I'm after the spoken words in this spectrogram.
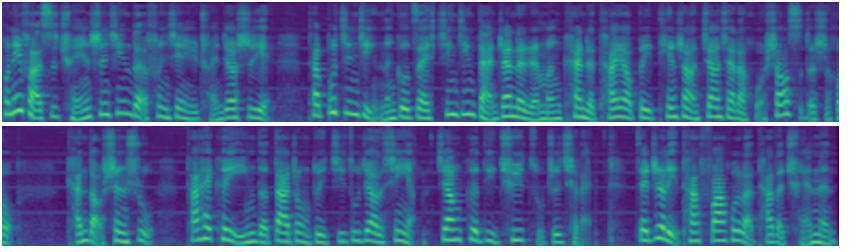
普尼法斯全身心地奉献于传教事业。他不仅仅能够在心惊胆战的人们看着他要被天上降下的火烧死的时候，砍倒圣树，他还可以赢得大众对基督教的信仰，将各地区组织起来。在这里，他发挥了他的全能，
